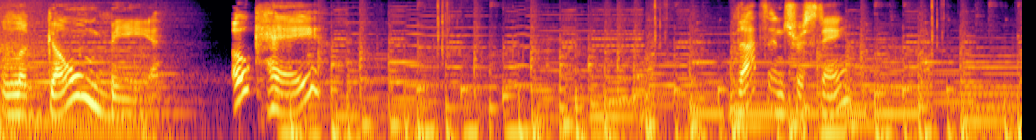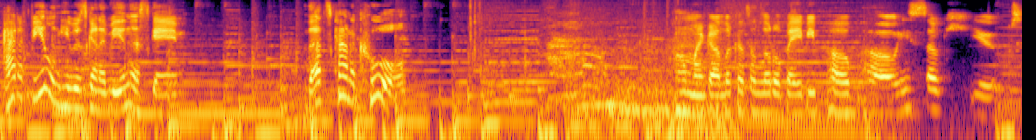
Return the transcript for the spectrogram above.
Lagombi. Okay. That's interesting. I had a feeling he was to be in this game. That's kind of cool. Oh my god, look at the little baby Popo. He's so cute.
